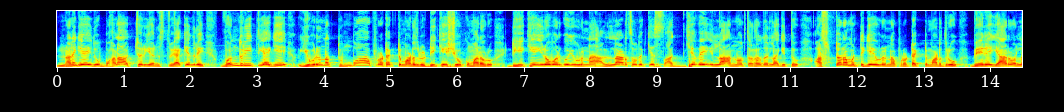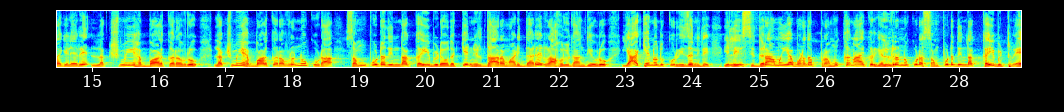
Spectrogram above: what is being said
ನನಗೆ ಇದು ಬಹಳ ಅಚ್ಚರಿ ಅನಿಸ್ತು. ಯಾಕೆಂದರೆ ಒಂದು ರೀತಿಯಾಗಿ ಇವರನ್ನು ತುಂಬ ಪ್ರೊಟೆಕ್ಟ್ ಮಾಡಿದ್ರು. ಡಿ ಕೆ ಶಿವಕುಮಾರ್ ಅವರು, ಡಿ ಕೆ ಇರೋವರೆಗೂ ಇವರನ್ನ ಅಲ್ಲಾಡಿಸೋದಕ್ಕೆ ಸಾಧ್ಯವೇ ಇಲ್ಲ ಅನ್ನೋ ತರಹದಲ್ಲಾಗಿತ್ತು. ಅಷ್ಟರ ಮಟ್ಟಿಗೆ ಇವರನ್ನ ಪ್ರೊಟೆಕ್ಟ್ ಮಾಡಿದ್ರು. ಬೇರೆ ಯಾರು ಅಲ್ಲ ಗೆಳೆಯರೆ, ಲಕ್ಷ್ಮೀ ಹೆಬ್ಬಾಳ್ಕರ್ ಅವರು. ಲಕ್ಷ್ಮೀ ಹೆಬ್ಬಾಳ್ಕರ್ ಅವರನ್ನು ಕೂಡ ಸಂಪುಟದಿಂದ ಕೈ ಬಿಡೋದಕ್ಕೆ ನಿರ್ಧಾರ ಮಾಡಿದ್ದಾರೆ ರಾಹುಲ್ ಗಾಂಧಿ ಅವರು. ಯಾಕೆ ಅನ್ನೋದಕ್ಕೂ ರೀಸನ್ ಇದೆ. ಇಲ್ಲಿ ಸಿದ್ದರಾಮಯ್ಯ ಬಣದ ಪ್ರಮುಖ ನಾಯಕರು ಎಲ್ಲರನ್ನೂ ಕೂಡ ಸಂಪುಟದಿಂದ ಕೈ ಬಿಟ್ಟರೆ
